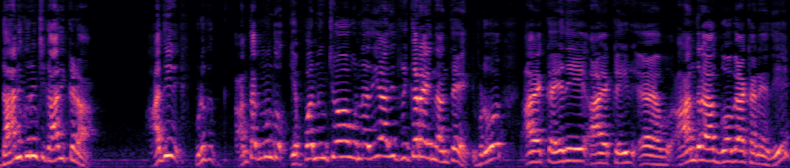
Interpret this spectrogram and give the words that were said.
దాని గురించి కాదు ఇక్కడ. అది ఇప్పుడు అంతకుముందు ఎప్పటి నుంచో ఉన్నది అది ట్రిగర్ అయింది అంతే. ఇప్పుడు ఆ యొక్క ఏది ఆ యొక్క ఆంధ్ర గోబ్యాక్ అనేది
